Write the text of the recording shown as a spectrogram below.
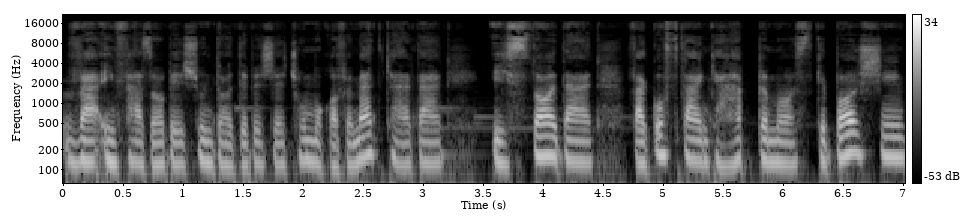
و این فضا بهشون داده بشه. چون مقاومت کردن ایستادن و گفتن که حق ماست که باشیم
